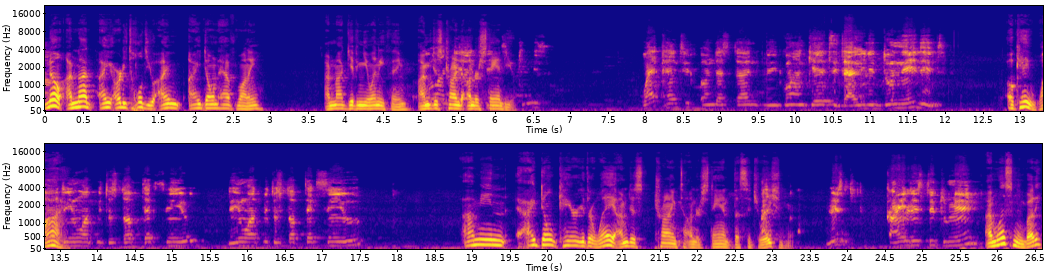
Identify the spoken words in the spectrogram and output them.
now. No, I'm not. I already told you. I'm. I don't have money. I'm not giving you anything. I'm Go just trying to understand it, you. please. Why can't you understand me? Go and get it. I really do need it. Okay, why? Do you want me to stop texting you? Do you want me to stop texting you? I mean, I don't care either way. I'm just trying to understand the situation here. Listen, can you listen to me? I'm listening, buddy.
